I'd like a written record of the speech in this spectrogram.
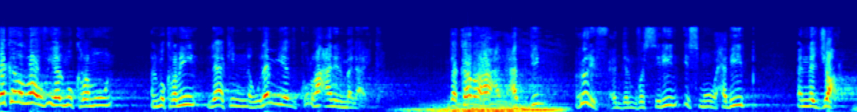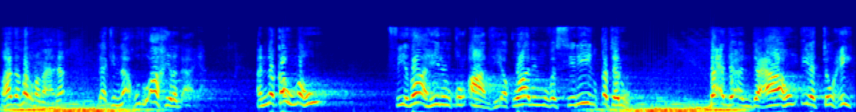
ذكر الله فيها المكرمون المكرمين لكنه لم يذكرها عن الملائكة. ذكرها عن عبد عرف عند المفسرين اسمه حبيب النجار. وهذا مر معنا لكن نأخذ آخر الآية. أن قومه في ظاهر القرآن في أقوال المفسرين قتلوه. بعد أن دعاهم إلى التوحيد.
